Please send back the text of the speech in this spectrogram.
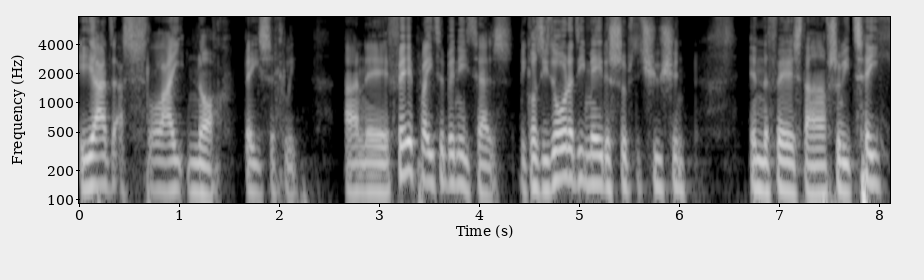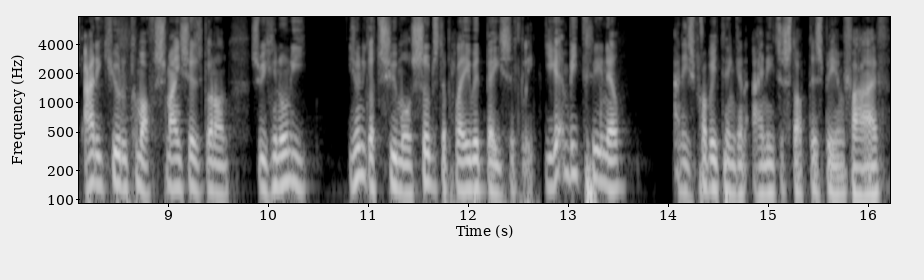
He had a slight knock, basically. And uh, fair play to Benitez because he'd already made a substitution in the first half. So he'd take Harry Kewell had come off, Smicer's gone on. So he can only he's only got two more subs to play with, basically. You're getting beat 3 0, and he's probably thinking, I need to stop this being five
